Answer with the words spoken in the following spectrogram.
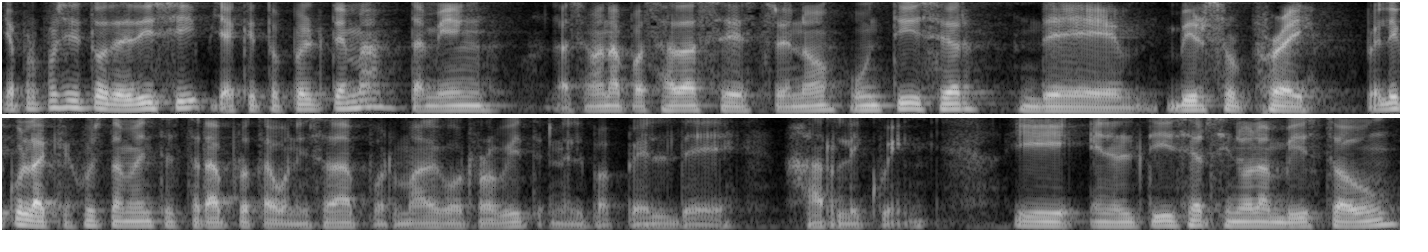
Y a propósito de DC, ya que topé el tema, también la semana pasada se estrenó un teaser de Birds of Prey, película que justamente estará protagonizada por Margot Robbie en el papel de Harley Quinn. Y en el teaser, si no lo han visto aún,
